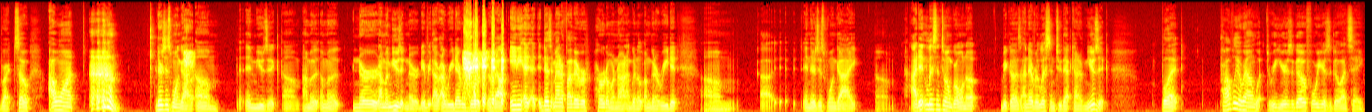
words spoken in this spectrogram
Right. So I want. there's this one guy um in music. Um, I'm a I'm a nerd. I'm a music nerd. Every I, I read every book about any. It, it doesn't matter if I've ever heard them or not. I'm gonna I'm gonna read it. Um, uh, and there's this one guy. Um, I didn't listen to him growing up because I never listened to that kind of music. But probably around what three years ago, four years ago, I'd say.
